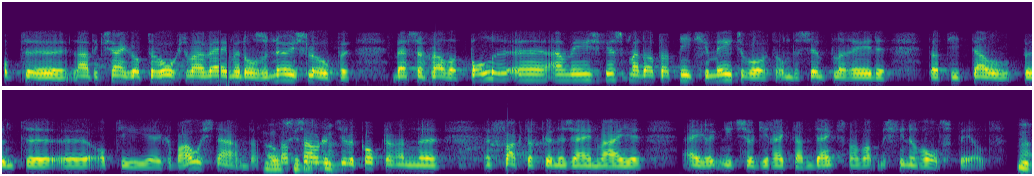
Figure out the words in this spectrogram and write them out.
op de, laat ik zeggen, op de hoogte waar wij met onze neus lopen, best nog wel wat pollen uh, aanwezig is, maar dat dat niet gemeten wordt om de simpele reden dat die telpunten uh, op die uh, gebouwen staan. Dat, dat zou natuurlijk ook nog een, een factor kunnen zijn waar je eigenlijk niet zo direct aan denkt, maar wat misschien een rol speelt. Nou,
